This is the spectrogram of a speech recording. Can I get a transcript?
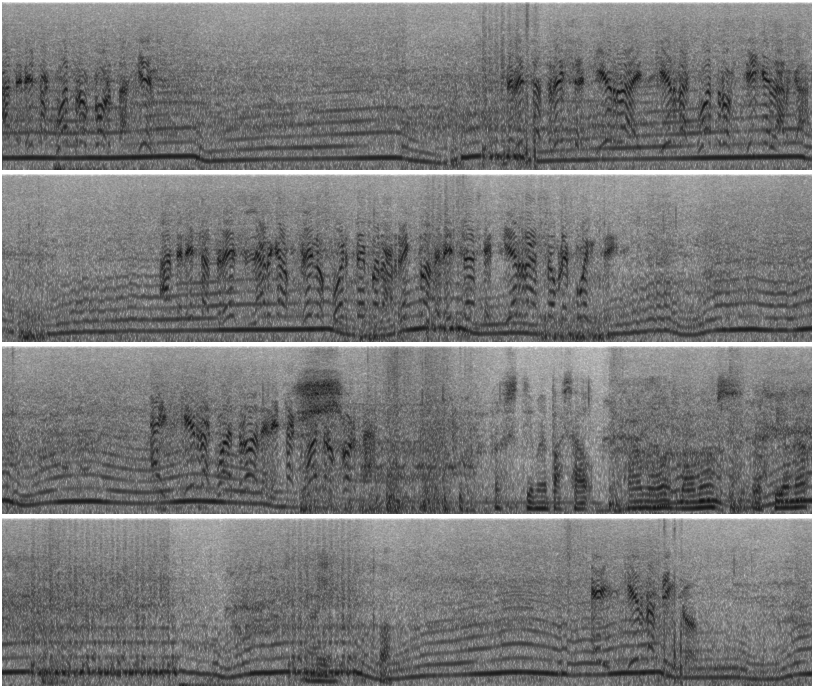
A derecha 4 corta, 100. Derecha 3 se cierra, a izquierda 4 sigue larga. A derecha 3 larga, freno fuerte para recto a derecha se cierra sobre puente. A izquierda 4, a derecha 4 corta. Hostia, me he pasado. Vamos, vamos. Presiona. Ahí. Joder. E izquierda 5.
